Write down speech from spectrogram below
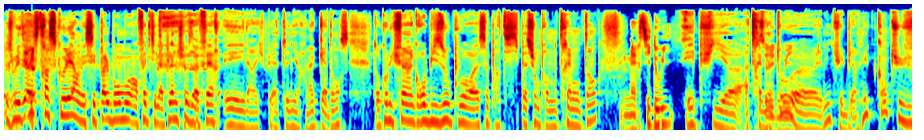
je voulais dire extrascolaire, mais c'est pas le bon mot. En fait, il a plein de choses à faire et il arrive plus à tenir la cadence. Donc, on lui fait un gros bisou pour euh, sa participation pendant très longtemps. Merci Doui. Et puis euh, à très Salut, bientôt, euh, l'ami, tu es le bienvenu quand tu veux.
